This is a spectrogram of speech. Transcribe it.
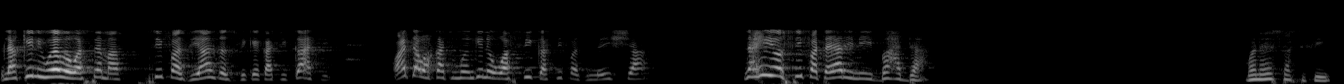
Lakini wewe wasema sifa zianze zifike katikati. Hata wakati mwingine wafika sifa zimeisha. Na hiyo sifa tayari ni ibada. Bwana yesu asifiwe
